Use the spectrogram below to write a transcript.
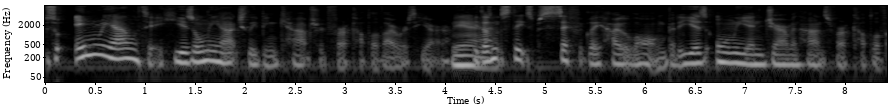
So in reality, he has only actually been captured for a couple of hours here. Yeah. He doesn't state specifically how long, but he is only in German hands for a couple of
